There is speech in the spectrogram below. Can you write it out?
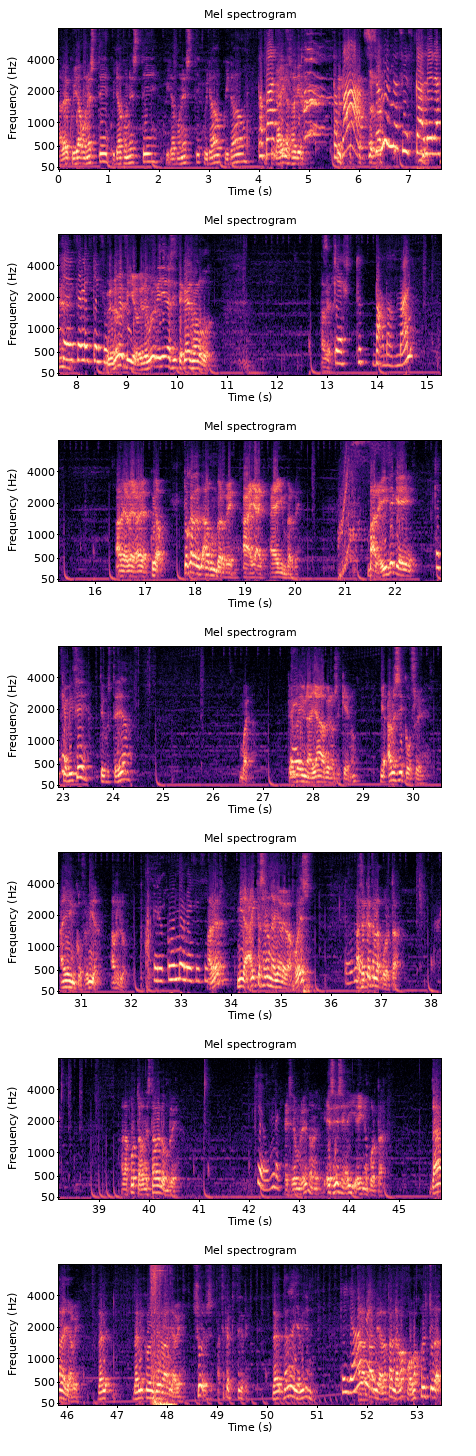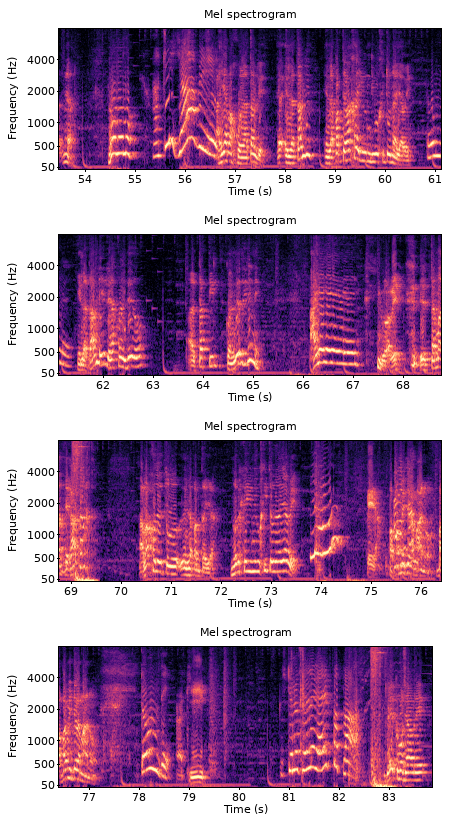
A ver, cuidado con este, cuidado con este, cuidado con este, cuidado, cuidado. Papá, te caigas alguien. Papá, si son unas escaleras que solo hay que Pero subir. no me fío, que seguro que llegas y te caes o algo. A ver, Que esto va más mal. a ver, a ver, a ver, cuidado. Toca algún verde. Ahí, ahí, ahí hay un verde. Vale, dice que. ¿Qué te- ¿Qué dice? ¿Te gustaría? Bueno, que Pero- hay una llave, no sé qué, ¿no? Mira, abre ese cofre. Ahí hay un cofre, mira, ábrelo. Pero ¿cómo necesito? A ver, mira, ahí te sale una llave abajo, ¿ves? Toma. Acércate a la puerta. A la puerta, donde estaba el hombre. ¿Qué hombre? Ese hombre, ¿dónde? ese, ese, ahí, ahí una puerta. Dale a la llave. Dale, dale con el dedo a la llave. Sube, acércate, acércate. Dale, dale a la llave. ¿Qué A la tabla, a la tabla, abajo, abajo del tora- Mira. No, no, no. ¡Aquí llave! Ahí abajo, en la tablet. Eh, En la tablet, en la parte baja hay un dibujito de una llave. ¿Dónde? En la tablet le das con el dedo al táctil, con el dedo, Irene. Ay, ay, ay, ay, ay, ay. Digo, a ver, ¿está más de gata? Abajo del todo en la pantalla. ¿No ves que hay un dibujito de la llave? Espera, papá Ay, mete la no. mano, papá mete la mano. ¿Dónde? Aquí. Es que no sé leer, papá. ¿Ves cómo se abre?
